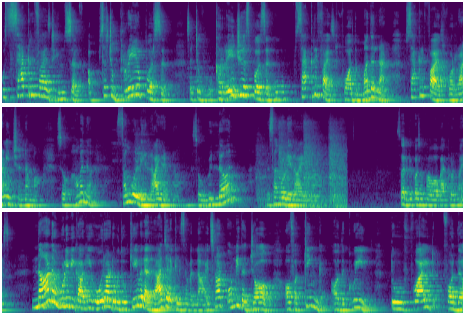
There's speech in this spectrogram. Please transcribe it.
who himself, himself such a brave person such a courageous person who sacrificed for the motherland, sacrificed for Rani Channamma. So, ಅವನ Sangolli Rayanna. So will learn the Sangolli Rayanna. Sorry because of our background noise ನಾಡ ಉಳಿವಿಗಾಗಿ ಹೋರಾಡುವುದು ಕೇವಲ ರಾಜರ ಕೆಲಸವಲ್ಲ. It's not only the job of a king or the queen to fight for the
